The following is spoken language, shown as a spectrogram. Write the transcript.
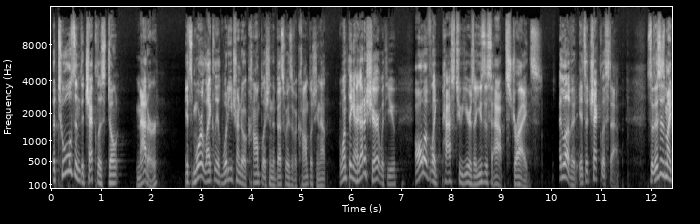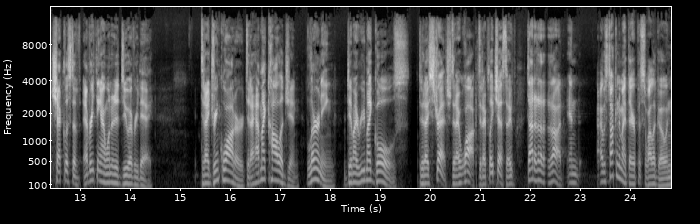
the tools in the checklist don't matter. It's more likely what are you trying to accomplish and the best ways of accomplishing that. One thing I got to share it with you. All of like past two years, I use this app, Strides. I love it. It's a checklist app. So this is my checklist of everything I wanted to do every day. Did I drink water? Did I have my collagen? Learning? Did I read my goals? Did I stretch? Did I walk? Did I play chess? Did I da da da da da? And I was talking to my therapist a while ago, and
